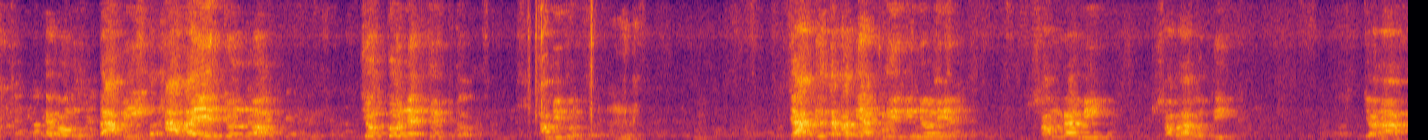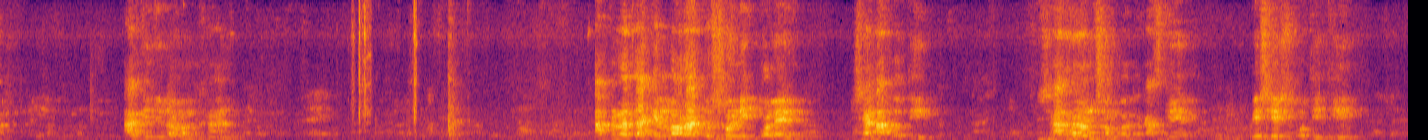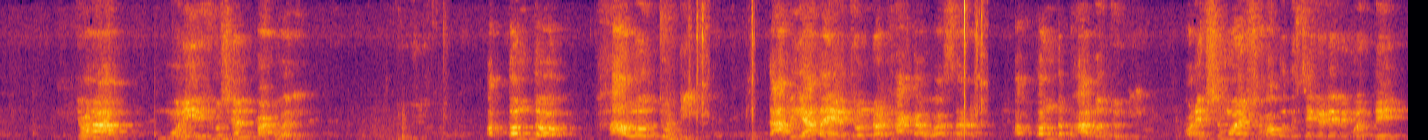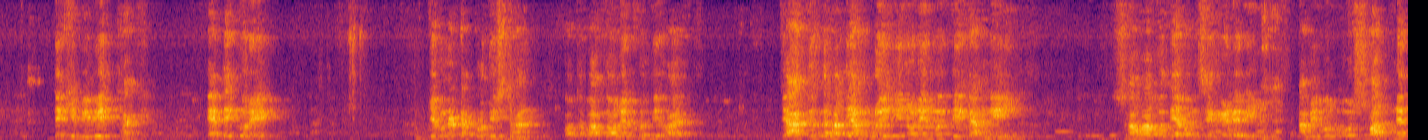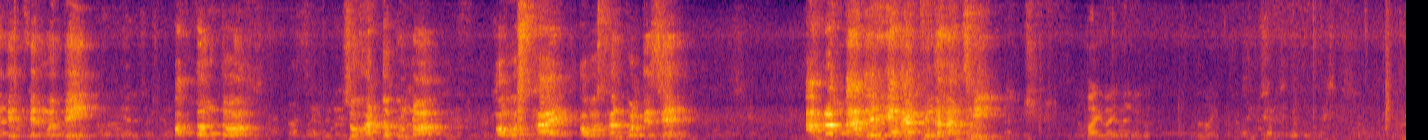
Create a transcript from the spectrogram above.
এবং দাবি আদায়ের জন্য যোগ্য নেতৃত্ব, আমি বলব। জাতীয়তাবাদী আন্তরিক ইউনিয়নের সংগ্রামী সভাপতি জনাব আজিজুল আলম খান। আপনারা যাকে লড়াকু সৈনিক বলেন, সেনাপতি, সাধারণ সম্পাদক, আজকের বিশেষ অতিথি জনাব মনির হোসেন পাটোয়ারি। অত্যন্ত ভালো জুটি। দাবি আদায়ের জন্য ঢাকা ওয়াসার অত্যন্ত ভালো জুটি। অনেক সময় সভাপতি সেক্রেটারির মধ্যে দেখে বিভেদ থাকে। এতে করে যে কোনো একটা প্রতিষ্ঠান অথবা দলের ক্ষতি হয়। জাতীয়তাবাদী আন্দোলন ইউনিয়নের মধ্যে এটা নেই। সভাপতি এবং সেক্রেটারি, আমি বলব সব নেতৃত্বের মধ্যেই অত্যন্ত সৌহার্দ্যপূর্ণ অবস্থায় অবস্থান করতেছেন আমরা তাদের জ্ঞাতার্থে জানাচ্ছি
